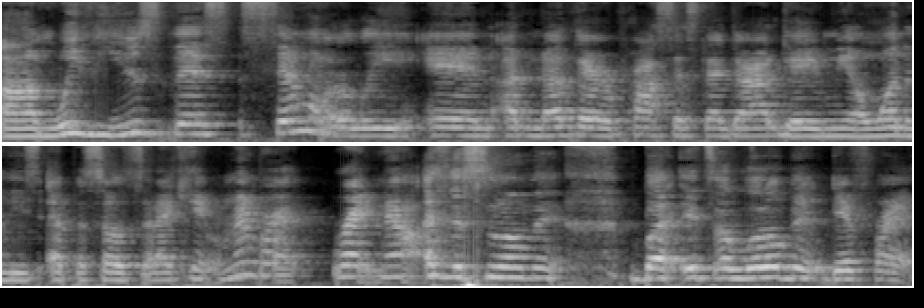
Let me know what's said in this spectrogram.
Um, we've used this similarly in another process that God gave me on one of these episodes that I can't remember right now at this moment, but it's a little bit different,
